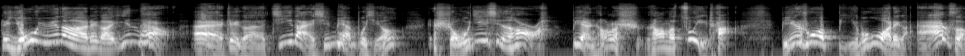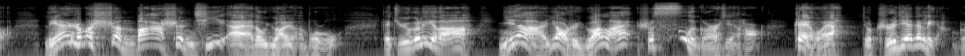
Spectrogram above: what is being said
这由于呢这个 Intel 哎这个基带芯片不行，这手机信号啊变成了史上的最差。别说比不过这个 X 了，连什么肾八、肾七哎都远远不如。这举个例子啊，您啊要是原来是四格信号，这回啊就直接得两格。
